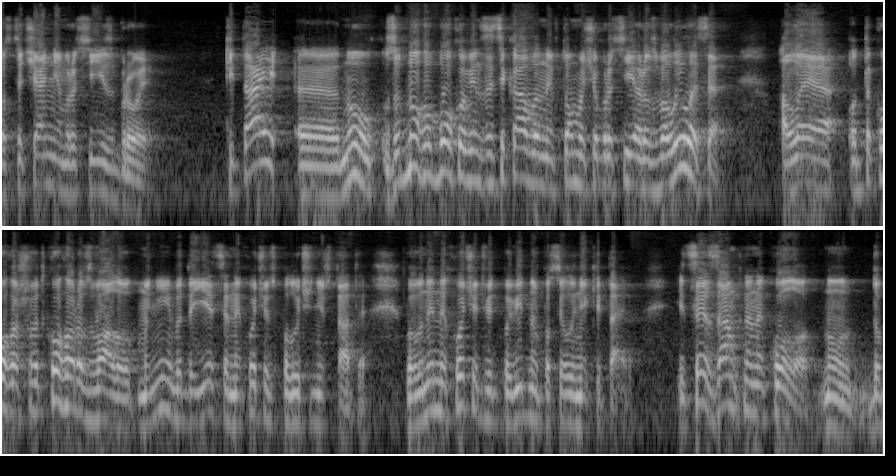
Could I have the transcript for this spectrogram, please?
постачанням Росії зброї. Китай, е, ну, з одного боку, він зацікавлений в тому, щоб Росія розвалилася, але от такого швидкого розвалу, мені видається, не хочуть Сполучені Штати, бо вони не хочуть відповідно посилення Китаю. І це замкнене коло ну, до,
